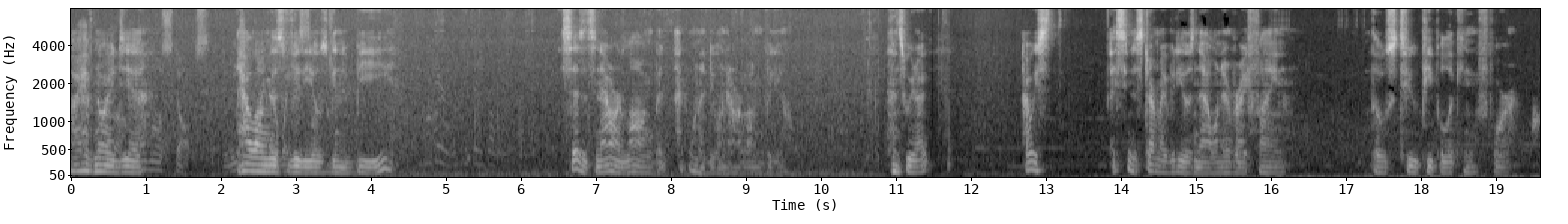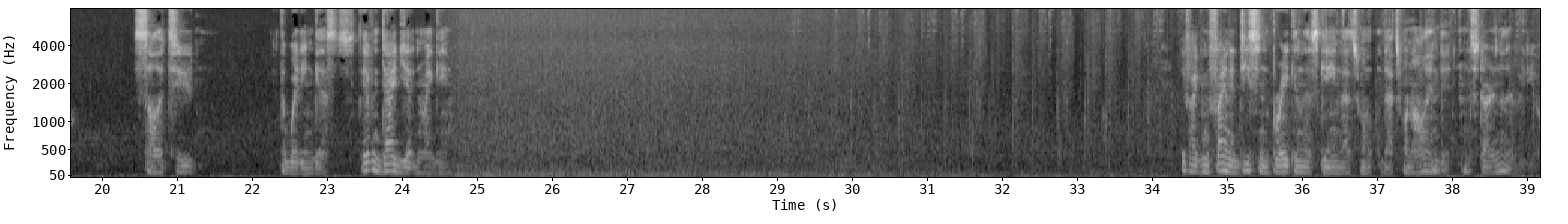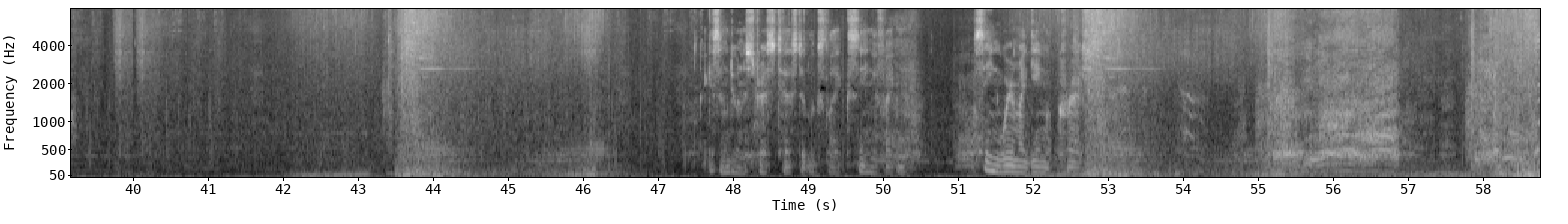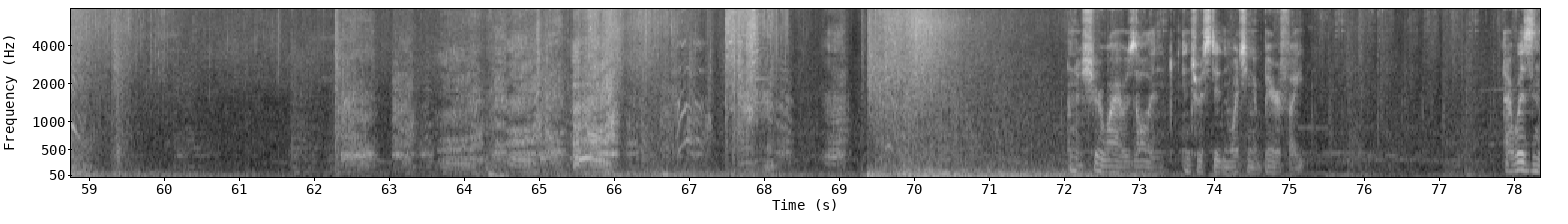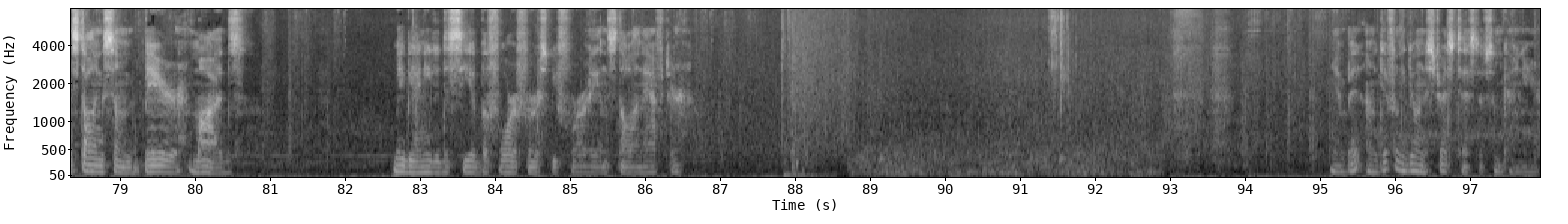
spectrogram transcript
I have no idea how long this video is going to be. It says it's an hour long, but I don't want to do an hour long video. That's weird. I, I always, I seem to start my videos now whenever I find those two people looking for solitude, the wedding guests. They haven't died yet in my game. If I can find a decent break in this game, that's when that's when I'll end it and start another video. I guess I'm doing a stress test. It looks like seeing if I can seeing where my game will crash. Sure why I was all in, interested in watching a bear fight. I was installing some bear mods. Maybe I needed to see a before first before I install an after. Yeah, but I'm definitely doing a stress test of some kind here.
